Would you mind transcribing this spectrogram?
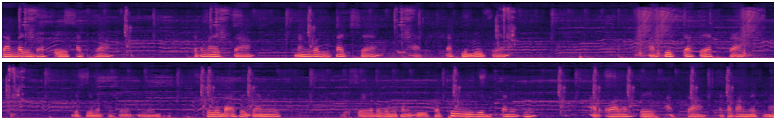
ডান্ডা কিন্তু আছে সাতটা। কাটানা একটা, নাঙ্গল চারটে আর চারটে দুইটা। আর ফিক্সড আছে একটা। দেখতে পাচ্ছি ষোলোটা আছে গ্যানেট দেখতে পাচ্ছ মোটামুটি সব ফ্রি গ্যানেটই আর ওয়াল আছে আটটা, একটা পারমানেন্ট না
